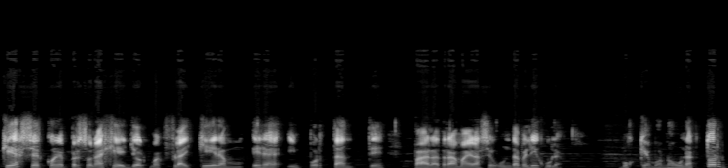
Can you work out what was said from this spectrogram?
¿Qué hacer con el personaje de George McFly, que era, era importante para la trama de la segunda película? Busquémonos un actor,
